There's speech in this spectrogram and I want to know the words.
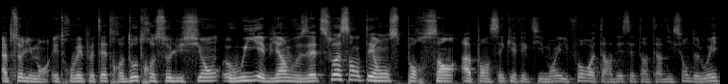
Absolument. Et trouver peut-être d'autres solutions. Oui, eh bien, vous êtes 71% à penser qu'effectivement, il faut retarder cette interdiction de louer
